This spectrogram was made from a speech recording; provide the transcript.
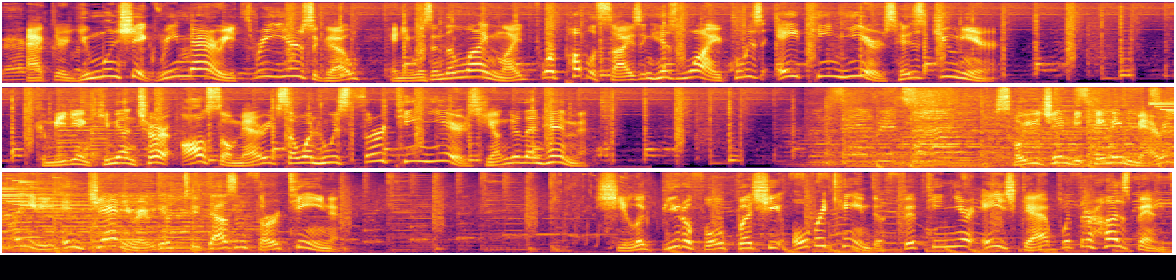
Actor Yoon Moon-sik remarried three years ago, and he was in the limelight for publicizing his wife, who is 18 years his junior. Comedian Kim Hyun-chul also married someone who is 13 years younger than him. So Yoo-jin became a married lady in January of 2013. She looked beautiful, but she overcame the 15-year age gap with her husband.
